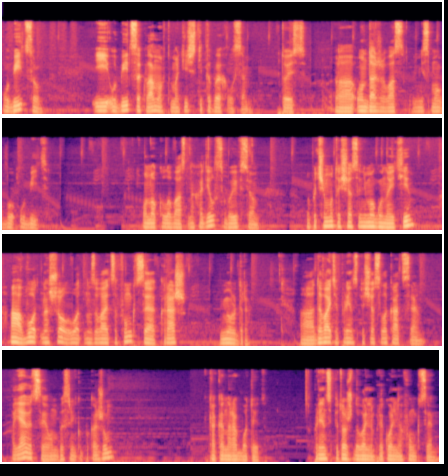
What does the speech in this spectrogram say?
убийцу, и убийца к вам автоматически тпхался. То есть, э, он даже вас не смог бы убить. Он около вас находился бы и все. Но почему-то сейчас я не могу найти. А, вот, нашел, вот, называется функция Crash Murder. А, давайте, в принципе, сейчас локация появится, я вам быстренько покажу как она работает. В принципе, тоже довольно прикольная функция.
